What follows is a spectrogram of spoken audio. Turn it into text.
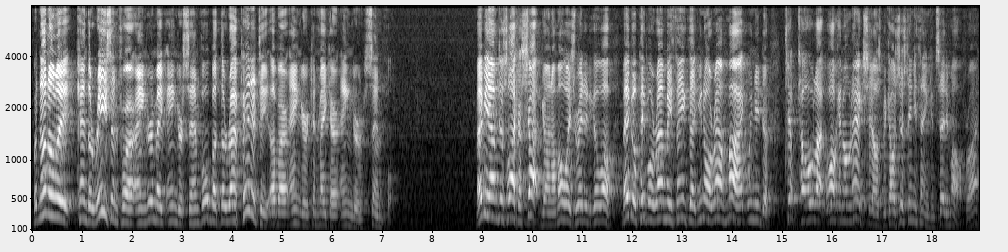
But not only can the reason for our anger make anger sinful, but the rapidity of our anger can make our anger sinful. Maybe I'm just like a shotgun. I'm always ready to go off. Maybe people around me think that, you know, around Mike, we need to tiptoe like walking on eggshells because just anything can set him off, right?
